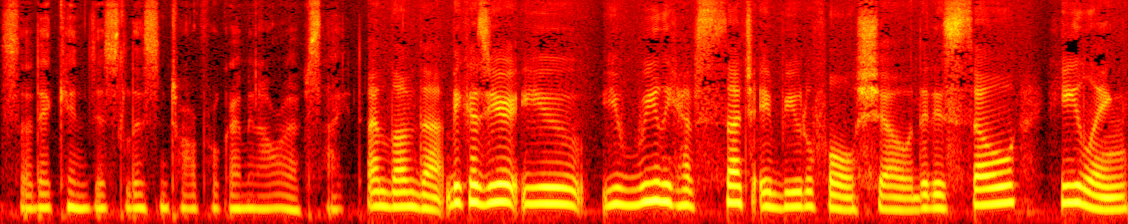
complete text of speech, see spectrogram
So they can just listen to our program in our website. I love that because you you you really have such a beautiful show that is so healing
